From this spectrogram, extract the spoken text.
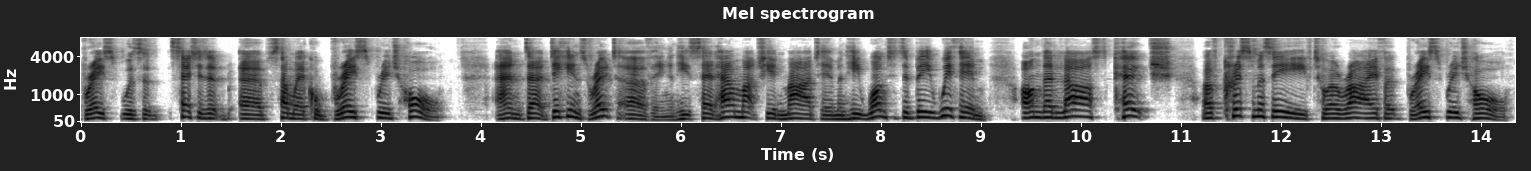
Brace was set it at uh, somewhere called Bracebridge Hall. And uh, Dickens wrote to Irving and he said how much he admired him and he wanted to be with him on the last coach of Christmas Eve to arrive at Bracebridge Hall.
